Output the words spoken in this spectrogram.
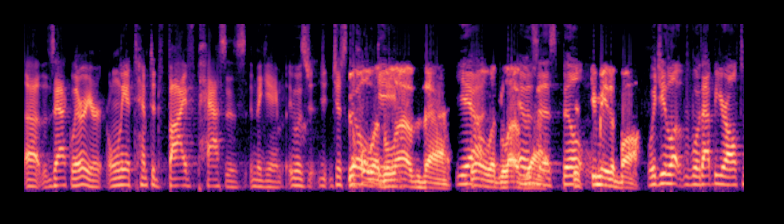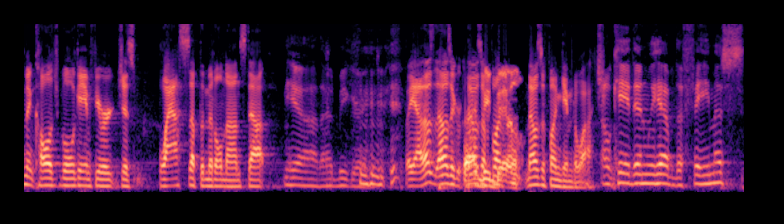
uh, Zac Larrier only attempted five passes in the game. It was j- just the Bill whole would game. love that. Yeah, Bill would love it was that. this, Bill- Just give me the ball. Would you lo- would that be your ultimate college bowl game if you were just blasts up the middle nonstop? Yeah, that'd be great. But yeah, that was that was a that That'd was a fun Bill. that was a fun game to watch. okay, then we have the famous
